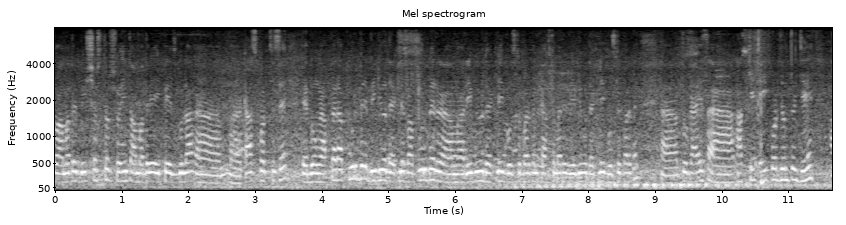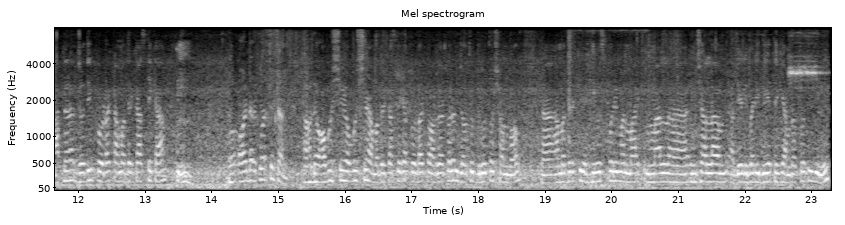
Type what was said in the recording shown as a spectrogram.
তো আমাদের বিশ্বস্তর সহিত আমাদের এই পেজগুলা কাজ করতেছে এবং আপনারা পূর্বের ভিডিও দেখলে বা পূর্বের রিভিউ দেখলেই বুঝতে পারবেন কাস্টমারের রিভিউ দেখলেই বুঝতে পারবেন। তো গাইস আজকে এই পর্যন্ত যে আপনারা যদি প্রোডাক্ট আমাদের কাছ থেকে অর্ডার করতে চান, তাহলে অবশ্যই অবশ্যই আমাদের কাছ থেকে প্রোডাক্ট অর্ডার করেন যত দ্রুত সম্ভব। আমাদেরকে হিউজ পরিমাণ মার্ক মাল ইনশাল্লাহ ডেলিভারি দিয়ে থেকে আমরা প্রতিদিনই।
